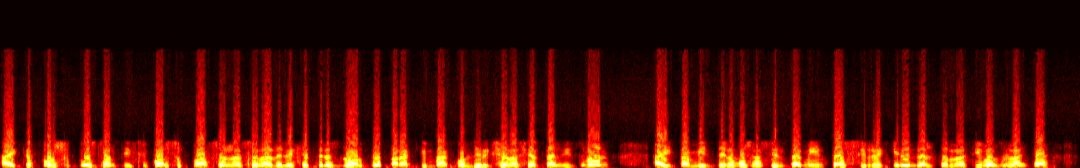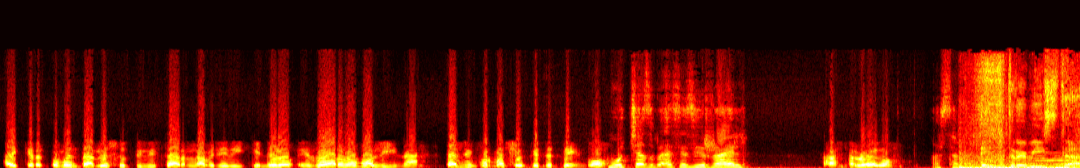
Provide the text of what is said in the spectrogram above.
Hay que por supuesto anticipar su paso en la zona del eje 3 norte para quien va con dirección hacia Talismán. Ahí también tenemos asentamientos. Si requieren de alternativas blancas, hay que recomendarles utilizar la avenida Ingeniero Eduardo Molina. Es la información que te tengo. Muchas gracias Israel. Hasta luego. Hasta luego. Entrevista.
